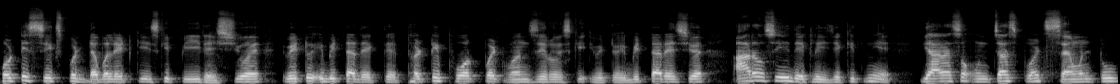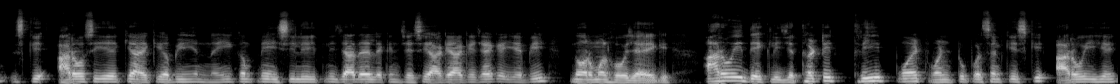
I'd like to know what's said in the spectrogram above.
Forty six point double eight की इसकी पी रेशियो है वी टू इबिट्टा देखते हैं thirty four point one zero इसकी वी टू इबिट्टा रेशियो है। आर ओ सी देख लीजिए कितनी है, ग्यारह सौ उनचास पॉइंट सेवन टू इसकी आर ओ सी है। क्या है कि अभी ये नई कंपनी है, इसीलिए इतनी ज़्यादा है, लेकिन जैसे आगे आगे जाएगा, ये भी नॉर्मल हो जाएगी। आर ओ ई देख लीजिए thirty three point one two percent की इसकी आर है।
